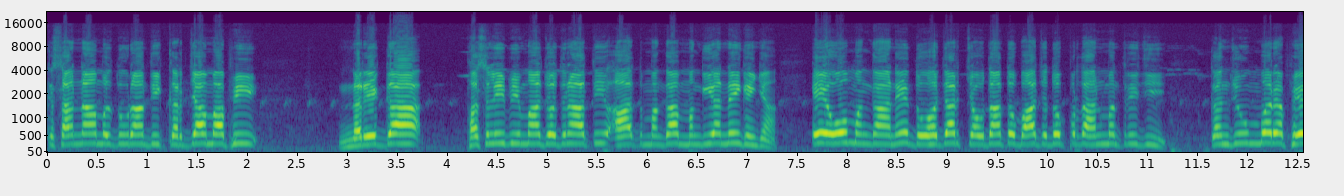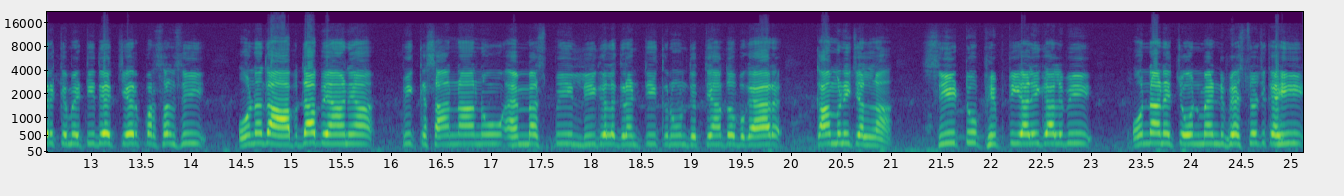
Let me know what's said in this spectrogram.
ਕਿਸਾਨਾਂ ਮਜ਼ਦੂਰਾਂ ਦੀ ਕਰਜ਼ਾ ਮਾਫੀ, ਨਰੇਗਾ, ਫਸਲੀ ਬੀਮਾ ਯੋਜਨਾ ਆਤੀ ਆਦ ਮੰਗਾਂ ਮੰਗੀਆਂ ਨਹੀਂ ਗਈਆਂ। ਇਹ ਉਹ ਮੰਗਾਂ ਨੇ 2014 ਤੋਂ ਬਾਅਦ ਜਦੋਂ ਪ੍ਰਧਾਨ ਮੰਤਰੀ ਜੀ ਕੰਜ਼ਿਊਮਰ ਅਫੇਅਰ ਕਮੇਟੀ ਦੇ ਚੇਅਰਪਰਸਨ ਸੀ ਉਹਨਾਂ ਦਾ ਆਪ ਦਾ ਬਿਆਨ ਆ ਵੀ ਕਿਸਾਨਾਂ ਨੂੰ ਐਮਐਸਪੀ ਲੀਗਲ ਗਰੰਟੀ ਕਾਨੂੰਨ ਦਿੱਤਿਆਂ ਤੋਂ ਬਗੈਰ ਕੰਮ ਨਹੀਂ ਚੱਲਣਾ। C250 ਵਾਲੀ ਗੱਲ ਵੀ ਉਹਨਾਂ ਨੇ ਚੋਣ ਮੈਨੀਫੈਸਟੋ 'ਚ ਕਹੀ,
